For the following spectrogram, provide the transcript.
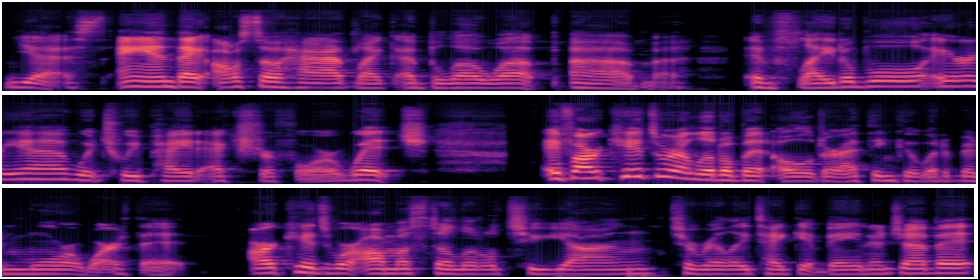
yes and they also had like a blow up um inflatable area which we paid extra for which if our kids were a little bit older i think it would have been more worth it our kids were almost a little too young to really take advantage of it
